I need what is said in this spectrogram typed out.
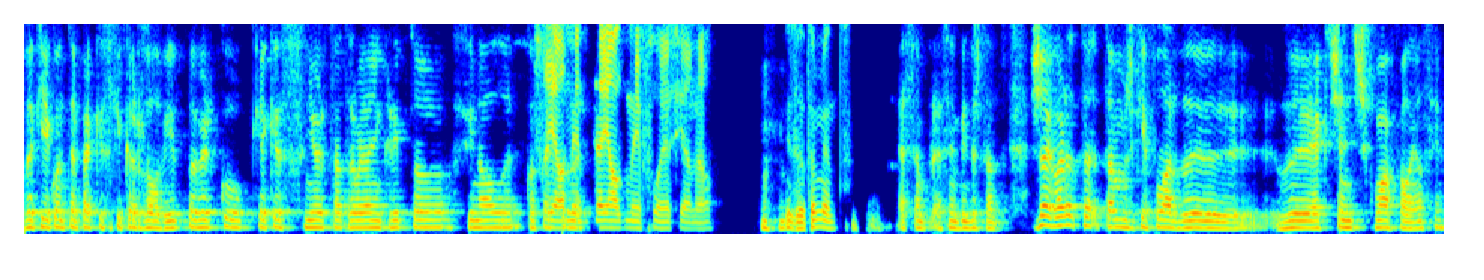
daqui a quanto tempo é que isso fica resolvido para ver o que é que esse senhor que está a trabalhar em cripto afinal Se consegue realmente fazer. tem alguma influência ou não. Uhum. Exatamente. É sempre, é sempre interessante. Já agora ta- estamos aqui a falar de, de exchanges com a falência.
